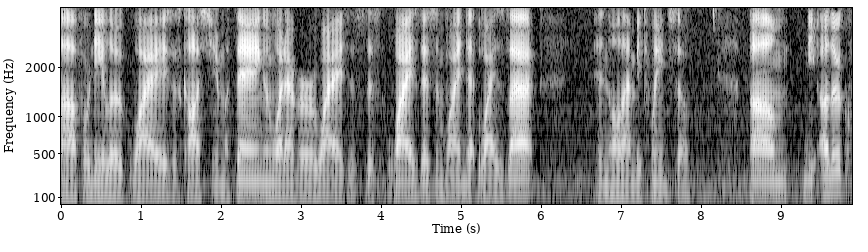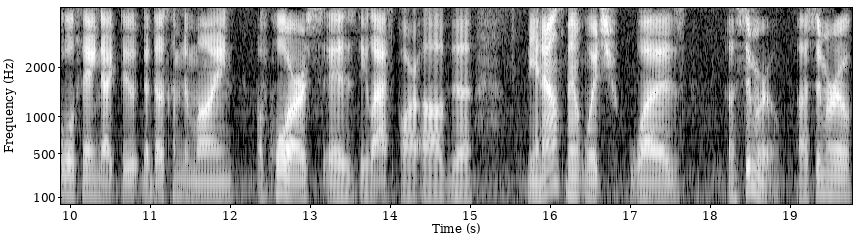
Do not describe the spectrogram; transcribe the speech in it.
uh, for Diluc. Why is his costume a thing and whatever? Why is this, this why is this and why that why is that and all that in between. So um, the other cool thing that do that does come to mind, of course, is the last part of the the announcement, which was uh, Sumeru. Uh, Sumeru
